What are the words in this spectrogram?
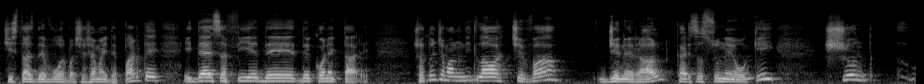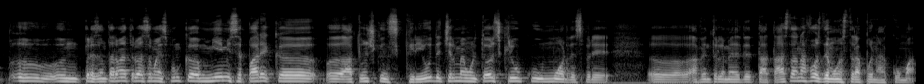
și stați de vorbă și așa mai departe. Ideea e să fie de, de conectare. Și atunci m-am gândit la ceva general, care să sune mm-hmm. ok și eu în prezentarea mea trebuia să mai spun că mie mi se pare că uh, atunci când scriu, de cel mai multe ori scriu cu umor despre uh, aventurile mele de tata. Asta n-a fost demonstrat până acum.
